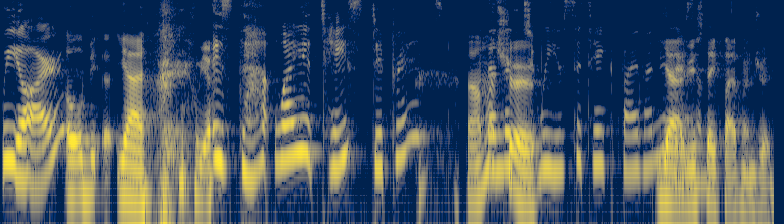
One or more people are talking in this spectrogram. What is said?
We are. Oh, be, uh, yeah, we are. Is that why it tastes different? I'm not than sure. The, t- we used to take 500. yeah, we used to take 500.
